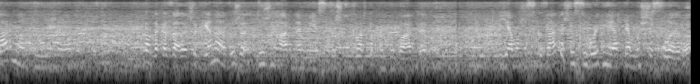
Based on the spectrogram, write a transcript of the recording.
гарно дуже. Правда казали, що Гена дуже, дуже гарне місто, що варто побувати. Я можу сказати, що сьогодні я прямо щаслива,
